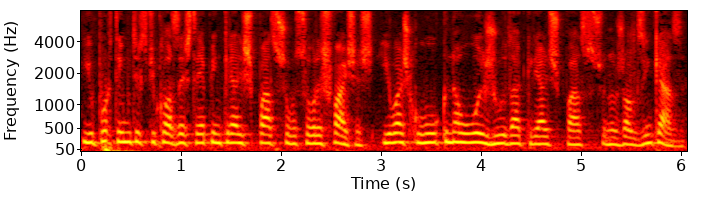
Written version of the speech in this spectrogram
E o Porto tem muitas dificuldades esta época em criar espaços sobre, sobre as faixas. E eu acho que o Hulk não o ajuda a criar espaços nos jogos em casa.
